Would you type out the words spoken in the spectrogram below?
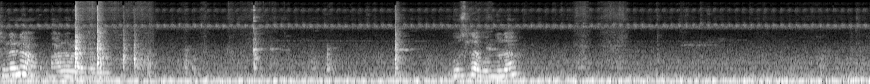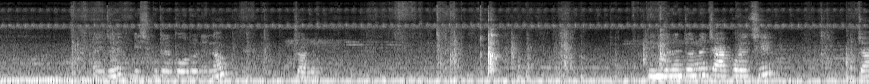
খেলে না, ভালো লাগে না। বুঝলে বন্ধুরা? এই যে বিস্কুটের গৌড় নিলাম। চলো। তিনজনের জন্য চা করেছি। চা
